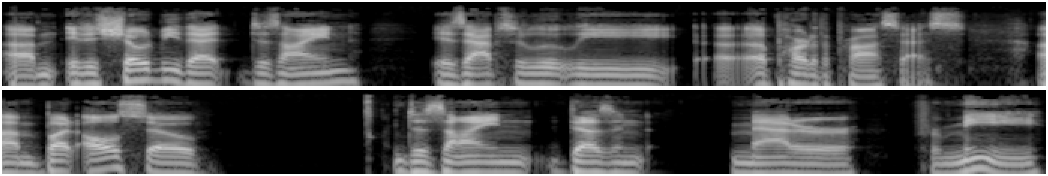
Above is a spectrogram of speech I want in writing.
um, it has showed me that design is absolutely a, part of the process, um, but also design doesn't matter for me.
